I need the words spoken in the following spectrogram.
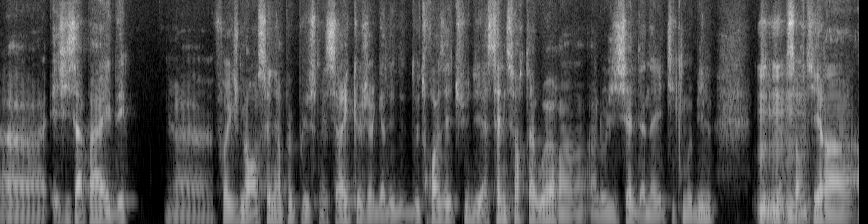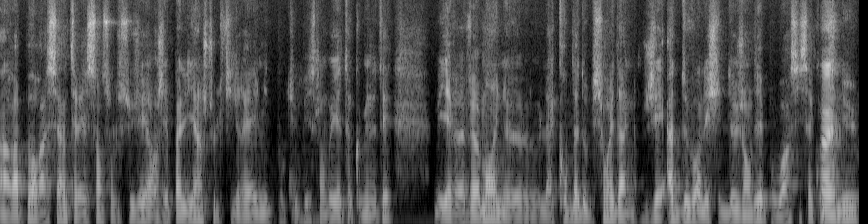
euh, et si ça n'a pas aidé. Il euh, faudrait que je me renseigne un peu plus, mais c'est vrai que j'ai regardé deux, trois études. Il y a Sensor Tower, un, logiciel d'analytique mobile, qui mmh, vient de mmh, mmh. sortir un, rapport assez intéressant sur le sujet. Alors, j'ai pas le lien, je te le filerai à la limite pour que tu puisses l'envoyer à ta communauté. Mais il y avait vraiment une, la courbe d'adoption est dingue. J'ai hâte de voir les chiffres de janvier pour voir si ça continue,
